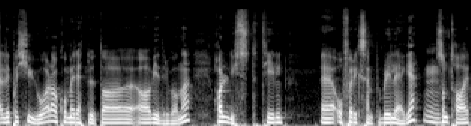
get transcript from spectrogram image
eller på 20 år da, kommer rett ut av, av videregående, har lyst til eh, å f.eks. bli lege, Mm. som tar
